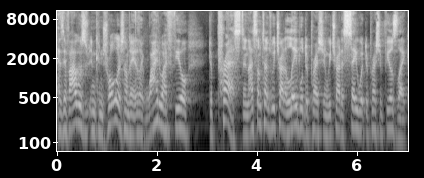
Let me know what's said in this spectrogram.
As if I was in control or something. It's like, why do I feel depressed and I sometimes we try to label depression we try to say what depression feels like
